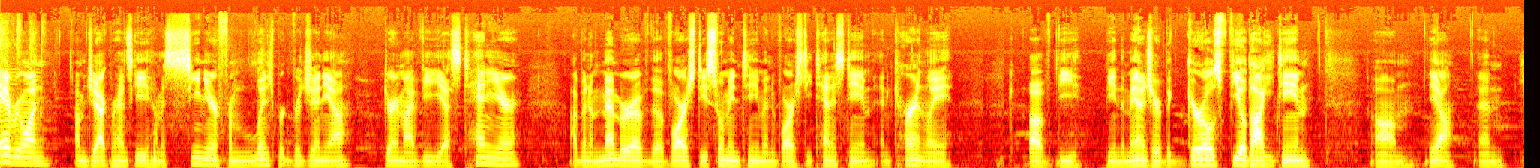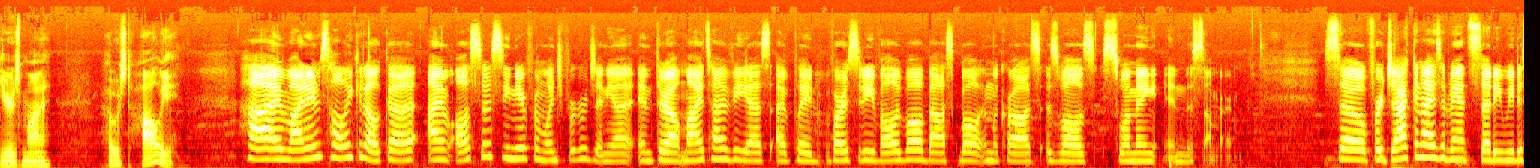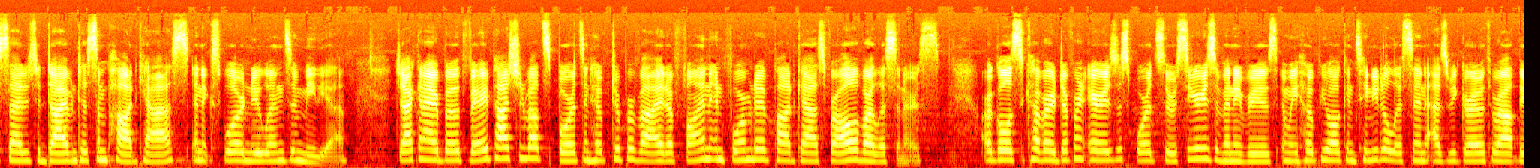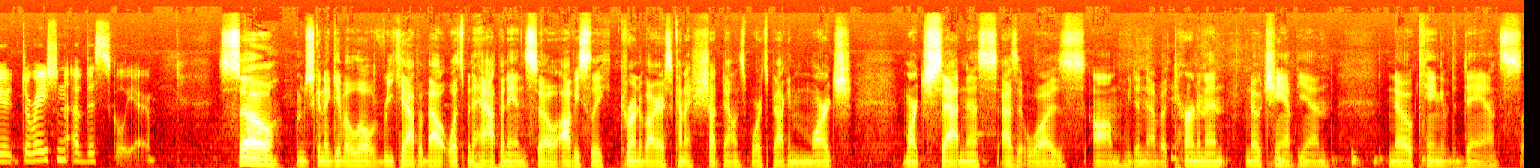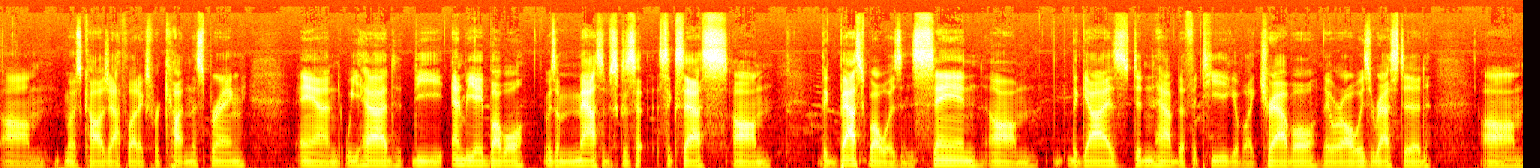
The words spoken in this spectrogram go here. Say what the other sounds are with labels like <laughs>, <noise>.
Hey everyone, I'm Jack Brahensky. I'm a senior from Lynchburg, Virginia. During my VES tenure, I've been a member of the varsity swimming team and varsity tennis team, and currently of the being the manager of the girls field hockey team. Um, yeah, and here's my host Holly. Hi, my name is Holly Kadelka. I'm also a senior from Lynchburg, Virginia, and throughout my time at VES, I've played varsity volleyball, basketball, and lacrosse, as well as swimming in the summer. So, for Jack and I's advanced study, we decided to dive into some podcasts and explore new lens of media. Jack and I are both very passionate about sports and hope to provide a fun, informative podcast for all of our listeners. Our goal is to cover different areas of sports through a series of interviews, and we hope you all continue to listen as we grow throughout the duration of this school year. So I'm just gonna give a little recap about what's been happening. So obviously, coronavirus kind of shut down sports back in March. March sadness, as it was. Um, we didn't have a <laughs> tournament, no champion, no king of the dance. Um, most college athletics were cut in the spring, and we had the NBA bubble. It was a massive suc- success. Um, the basketball was insane. Um, the guys didn't have the fatigue of like travel; they were always rested. Um,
